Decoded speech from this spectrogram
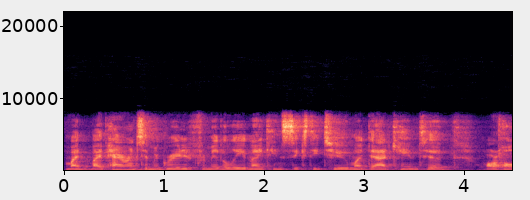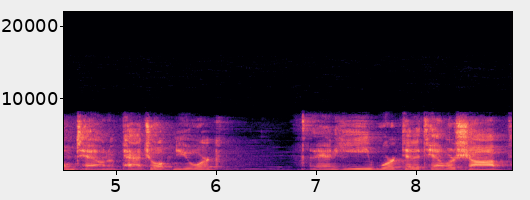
my, my parents immigrated from Italy in 1962. My dad came to our hometown of Patchogue, New York, and he worked at a tailor shop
